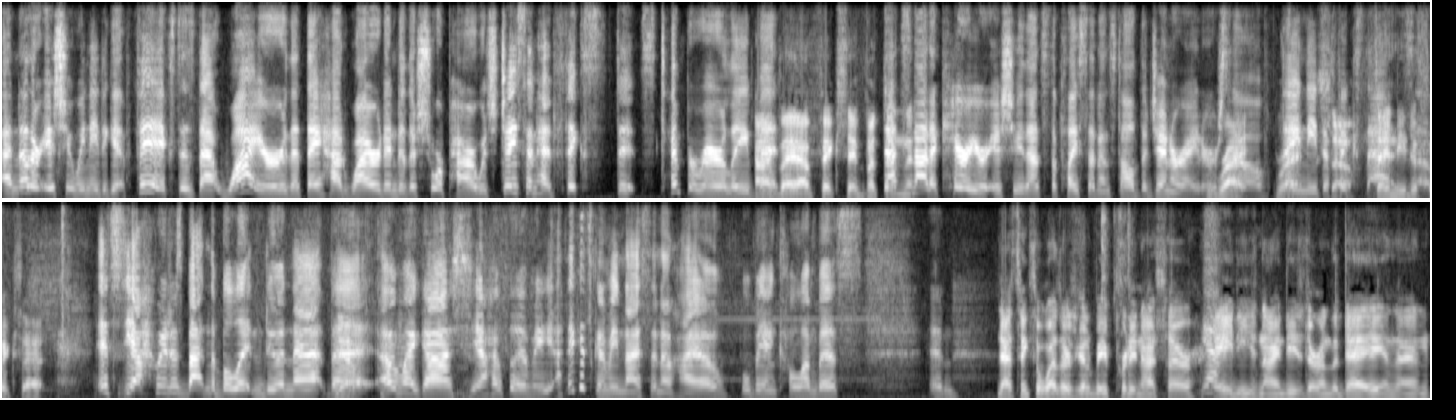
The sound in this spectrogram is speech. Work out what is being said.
another issue we need to get fixed is that wire that they had wired into the shore power, which Jason had fixed it temporarily, Uh, but they have fixed it, but that's not a carrier issue. That's the place that installed the generator. right, so right. they need to So fix that. They need to fix that. It's yeah, we're just biting the bullet and doing that. But Yeah. oh my gosh, yeah. Hopefully it'll be. I think it's gonna be nice in Ohio. We'll be in Columbus, and Yeah, I think the weather is going to be pretty nice there. Yeah. 80s, 90s during the day, and then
